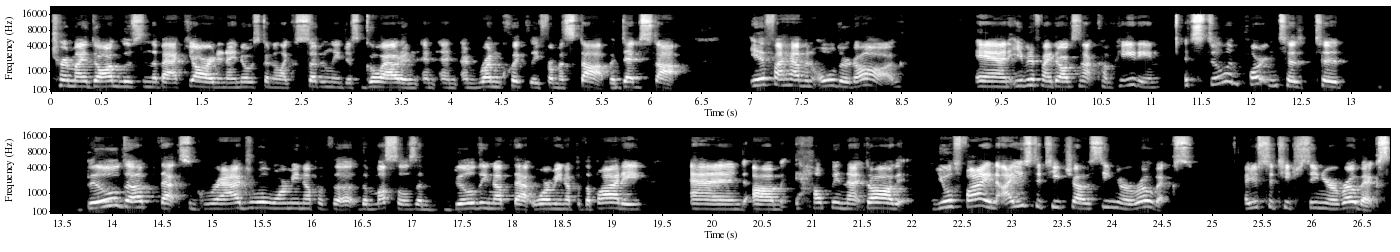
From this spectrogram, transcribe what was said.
turn my dog loose in the backyard and I know it's going to like suddenly just go out and, and, and, and run quickly from a stop, a dead stop. If I have an older dog, and even if my dog's not competing, it's still important to, to build up that gradual warming up of the, the muscles and building up that warming up of the body and um, helping that dog. You'll find I used to teach uh, senior aerobics. I used to teach senior aerobics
